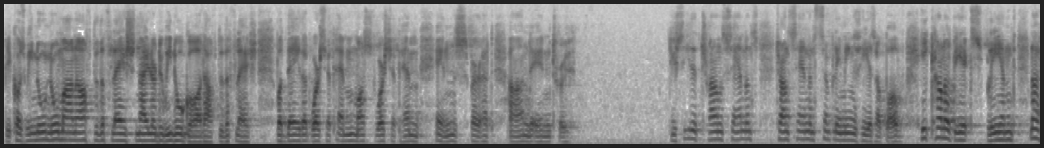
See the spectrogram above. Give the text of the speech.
Because we know no man after the flesh, neither do we know God after the flesh. But they that worship Him must worship Him in spirit and in truth. Do you see the transcendence? Transcendence simply means He is above. He cannot be explained. Now,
